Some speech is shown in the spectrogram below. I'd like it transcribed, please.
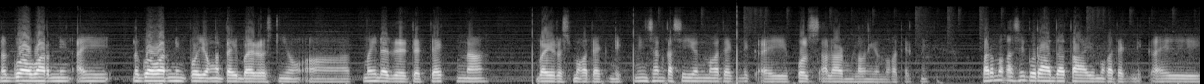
nagwa-warning ay nagwa-warning po yung antivirus nyo at uh, may na-detect na virus mga technique. Minsan kasi yung mga technique ay false alarm lang yung mga technique. Para makasigurada tayo mga technique ay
